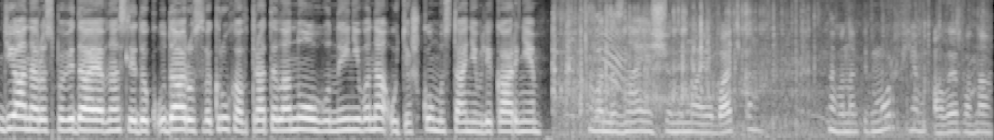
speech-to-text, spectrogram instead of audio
Діана розповідає, внаслідок удару свекруха втратила ногу. Нині вона у тяжкому стані в лікарні. Вона знає, що немає батька. Вона під морфієм, але вона,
